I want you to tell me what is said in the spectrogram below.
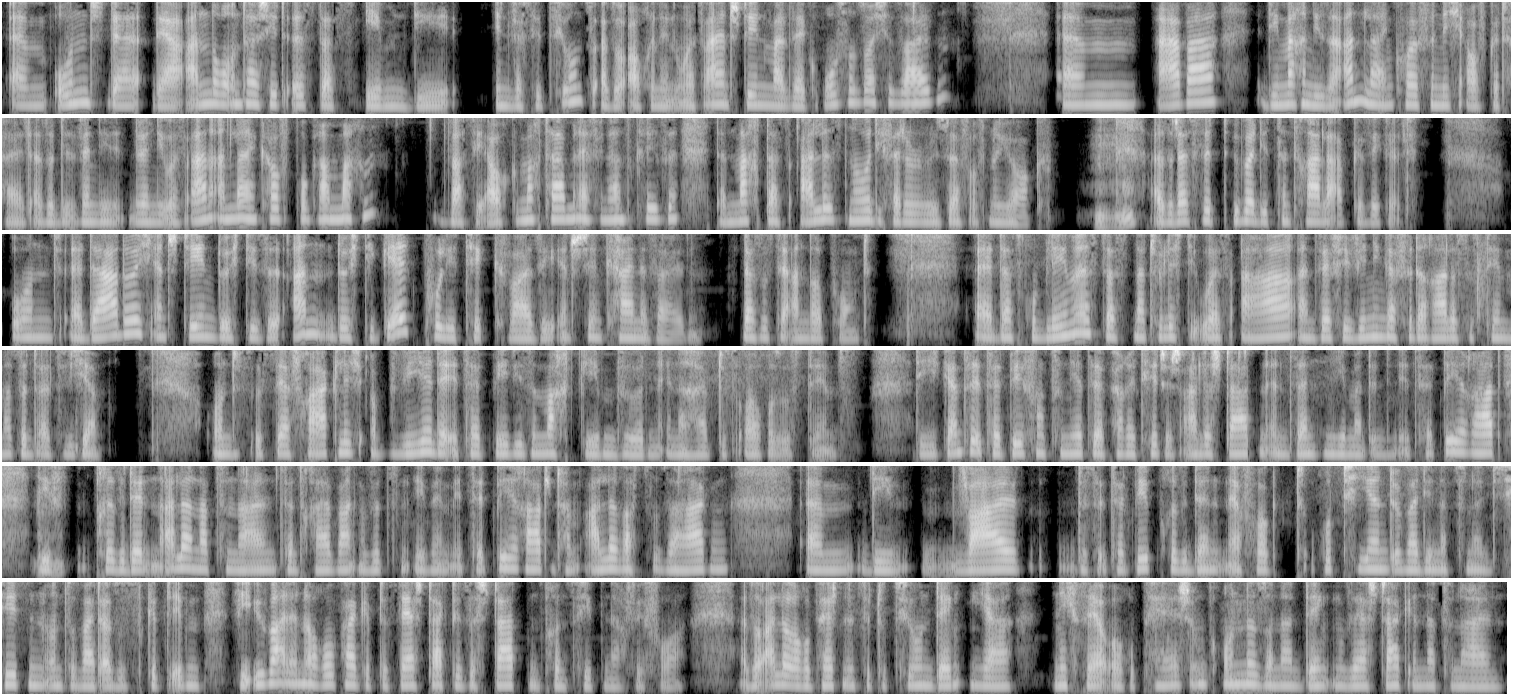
Ähm, und der, der andere Unterschied ist, dass eben die Investitions, also auch in den USA entstehen mal sehr große solche Salden. Ähm, aber die machen diese Anleihenkäufe nicht aufgeteilt. Also wenn die, wenn die USA ein Anleihenkaufprogramm machen, was sie auch gemacht haben in der Finanzkrise, dann macht das alles nur die Federal Reserve of New York. Mhm. Also das wird über die Zentrale abgewickelt. Und äh, dadurch entstehen durch diese an, durch die Geldpolitik quasi entstehen keine Salden. Das ist der andere Punkt. Äh, das Problem ist, dass natürlich die USA ein sehr viel weniger föderales System sind als wir. Und es ist sehr fraglich, ob wir der EZB diese Macht geben würden innerhalb des Eurosystems. Die ganze EZB funktioniert sehr paritätisch. Alle Staaten entsenden jemand in den EZB-Rat. Die mhm. Präsidenten aller nationalen Zentralbanken sitzen eben im EZB-Rat und haben alle was zu sagen. Ähm, die Wahl des EZB-Präsidenten erfolgt rotierend über die Nationalitäten und so weiter. Also es gibt eben, wie überall in Europa, gibt es sehr stark dieses Staatenprinzip nach wie vor. Also alle europäischen Institutionen denken ja nicht sehr europäisch im Grunde, mhm. sondern denken sehr stark in nationalen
